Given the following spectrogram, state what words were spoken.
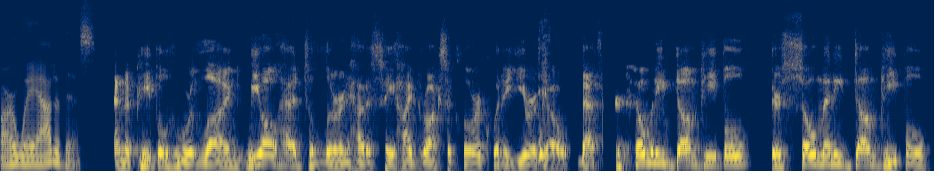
our way out of this. And the people who were lying, we all had to learn how to say hydroxychloroquine a year ago. That's there's so many dumb people. There's so many dumb people.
